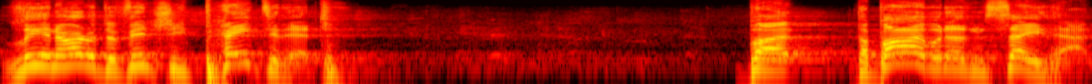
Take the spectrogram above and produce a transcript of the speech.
Leonardo da Vinci painted it, but the Bible doesn't say that.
